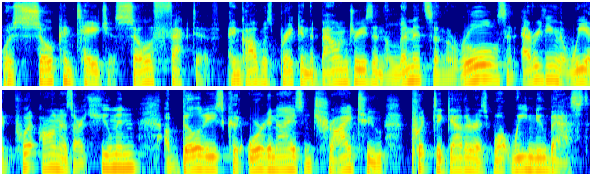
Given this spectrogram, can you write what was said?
was so contagious, so effective, and God was breaking the boundaries and the limits and the rules and everything that we had put on as our human abilities could organize and try to put together as what we knew best.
